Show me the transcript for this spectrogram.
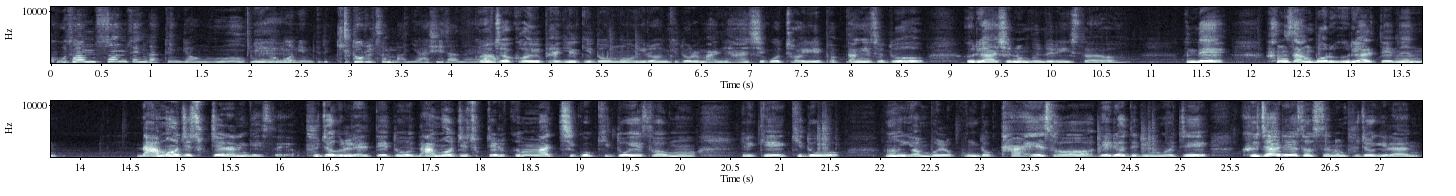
고3 수험생 같은 경우 예. 부모님들이 기도를 참 많이 하시잖아요. 그렇죠. 거의 백일 기도 뭐 이런 기도를 많이 하시고 저희 법당에서도 의뢰하시는 분들이 있어요. 근데 항상 뭘 의뢰할 때는 나머지 숙제라는 게 있어요. 부적을 낼 때도 나머지 숙제를 끝마치고 기도해서 뭐 이렇게 기도 응, 연불 공덕 다 해서 내려드리는 거지 그 자리에서 쓰는 부적이란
